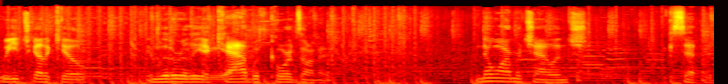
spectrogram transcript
We each got a kill. In literally a cab with cords on it. No armor challenge. Accepted.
